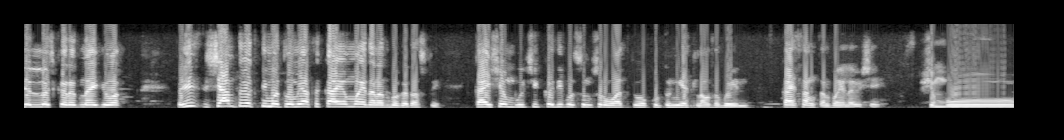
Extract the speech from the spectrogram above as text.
जल्लोष करत नाही किंवा म्हणजे शांत व्यक्तिमत्व. मी असं कायम मैदानात बघत असते काय शंभूची कधीपासून सुरुवात किंवा कुठून घेतला होता बैल? काय सांगताल बैलाविषयी? शंभू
